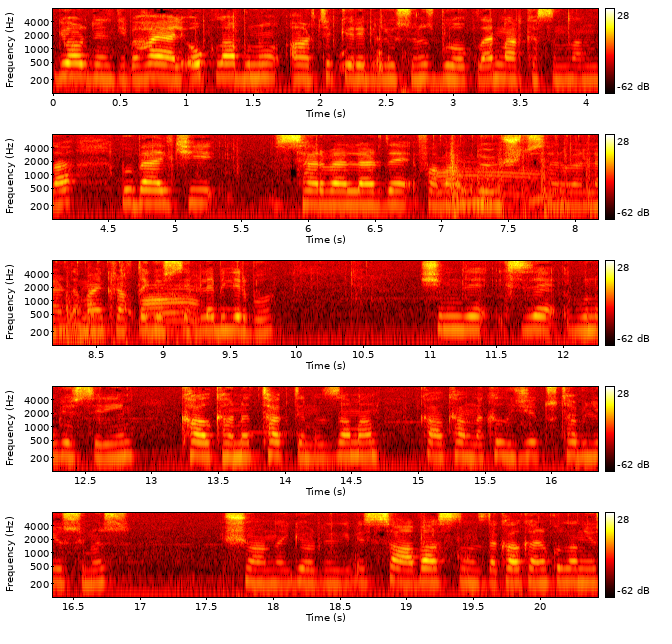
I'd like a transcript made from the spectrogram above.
Gördüğünüz gibi hayali okla bunu artık görebiliyorsunuz. Blokların arkasından da. Bu belki serverlerde falan dövüşlü serverlerde Minecraft'ta gösterilebilir bu. Şimdi size bunu göstereyim. Kalkanı taktığınız zaman kalkanla kılıcı tutabiliyorsunuz. şu anda gördüğünüz gibi sağa bastığınızda kalkanı kullanıyor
